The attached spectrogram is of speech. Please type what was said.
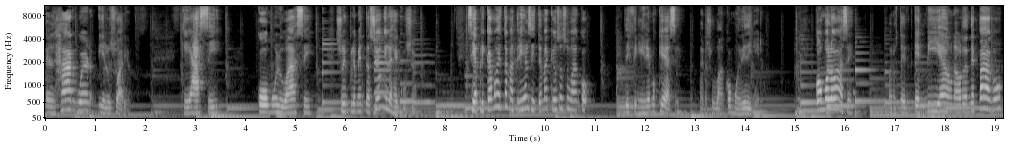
el hardware y el usuario. ¿Qué hace? ¿Cómo lo hace? Su implementación y la ejecución. Si aplicamos esta matriz al sistema que usa su banco, definiremos qué hace bueno, su banco mueve dinero. ¿Cómo lo hace? Bueno, usted envía una orden de pago,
